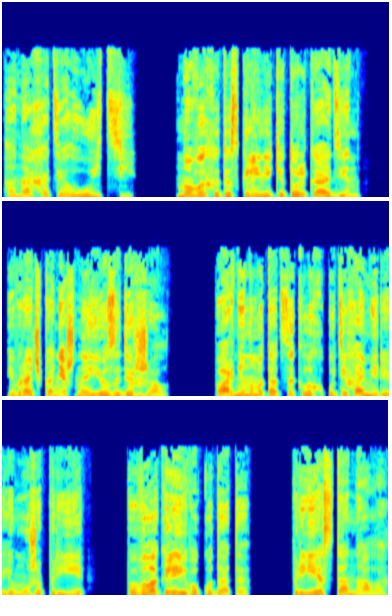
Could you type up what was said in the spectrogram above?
Она хотела уйти. Но выход из клиники только один, и врач, конечно, ее задержал. Парни на мотоциклах утихомирили мужа Прии, поволокли его куда-то. Прия стонала.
